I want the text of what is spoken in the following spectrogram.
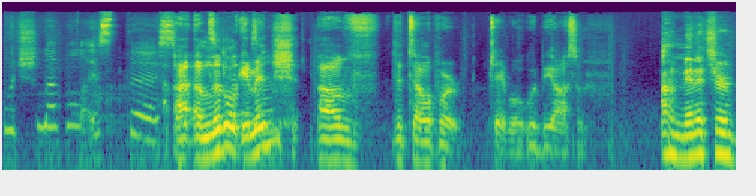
Which level is the? a, a little quarters on? image of the teleport table would be awesome. A miniature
